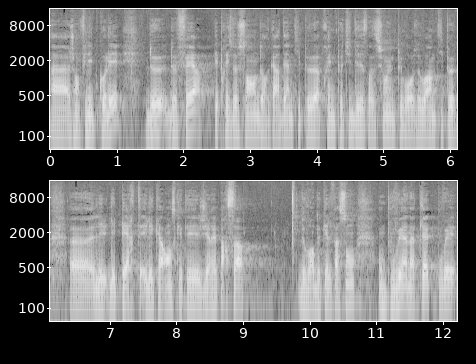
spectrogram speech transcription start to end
à Jean-Philippe Collet, de, faire des prises de sang, de regarder un petit peu, après une petite déshydratation, une plus grosse, de voir un petit peu euh, les, pertes et les carences qui étaient gérées par ça, de voir de quelle façon on pouvait, un athlète pouvait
